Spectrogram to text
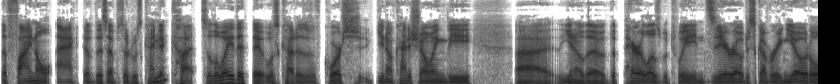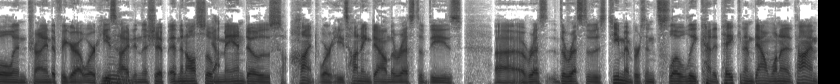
the final act of this episode was kind of mm-hmm. cut. So the way that it was cut is, of course, you know, kind of showing the, uh, you know, the the parallels between Zero discovering Yodel and trying to figure out where he's mm. hiding the ship, and then also yeah. Mando's hunt, where he's hunting down the rest of these uh, rest, the rest of his team members and slowly kind of taking them down one at a time.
